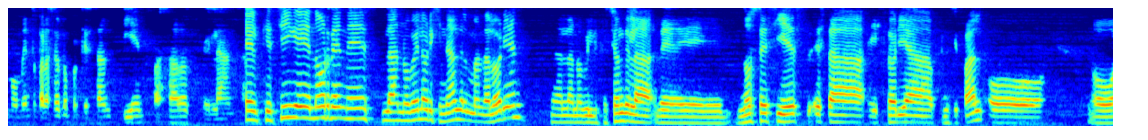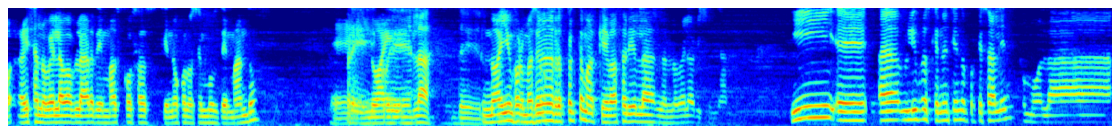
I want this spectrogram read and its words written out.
momento para hacerlo porque están bien pasadas de lanza. El que sigue en orden es la novela original del Mandalorian, la novelización de la de no sé si es esta historia principal o, o esa novela va a hablar de más cosas que no conocemos de Mando. Eh, no hay no hay información al respecto más que va a salir la, la novela original. Y eh, hay libros que no entiendo por qué salen, como la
